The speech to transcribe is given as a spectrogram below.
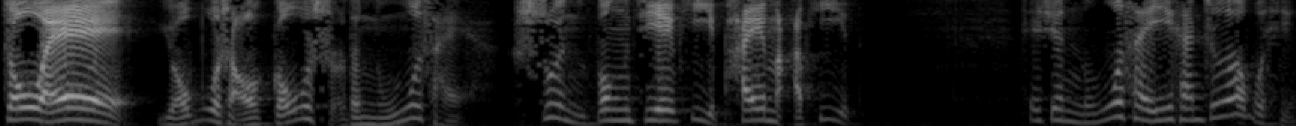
周围。有不少狗屎的奴才呀，顺风接屁、拍马屁的。这些奴才一看这不行，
